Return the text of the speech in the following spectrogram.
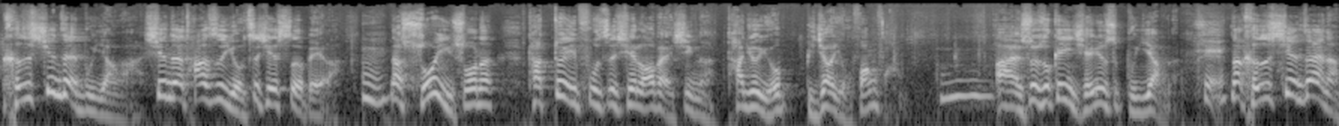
可是现在不一样了，现在它是有这些设备了。嗯。那所以说呢，他对付这些老百姓呢，他就有比较有方法。嗯。哎，所以说跟以前又是不一样的。是。那可是现在呢，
